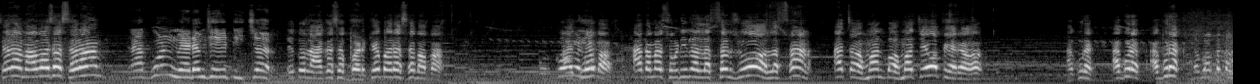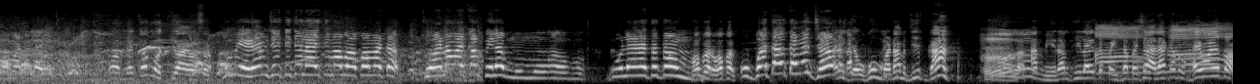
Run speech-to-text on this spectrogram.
શરમ આવે છે શરમ? લાગુણ મેડમ એ ટીચર. એ તો લાગે છે ભડકે બરસે બાપા. આ તમે છોડીને લસણ જુઓ લસણ. આ ચહમાન બહમાં ચેવો પહેરે હ? આગુ રાખ આગુ રાખ આગુ રાખ તો બાપા તમારા માટે લાવી અમને કેમ આવ્યો છે? હું મેડમ જેતી તે લાવી મારા બાપા માટે. પેલા બોલાયા તો તમ. ખબર ખબર. ઊભા થાવ તમે જાઓ અરે જવું હું મડામાં આ થી લાવી તો પૈસા પૈસા આલા કે ખાઈ વાળે તો?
